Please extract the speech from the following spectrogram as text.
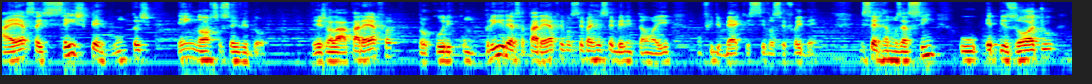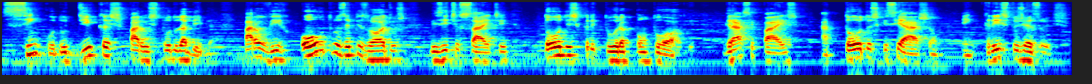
a essas seis perguntas em nosso servidor. Veja lá a tarefa, procure cumprir essa tarefa e você vai receber então aí um feedback se você foi bem. Encerramos assim o episódio 5 do Dicas para o Estudo da Bíblia. Para ouvir outros episódios, visite o site todaescritura.org. Graça e paz a todos que se acham em Cristo Jesus.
